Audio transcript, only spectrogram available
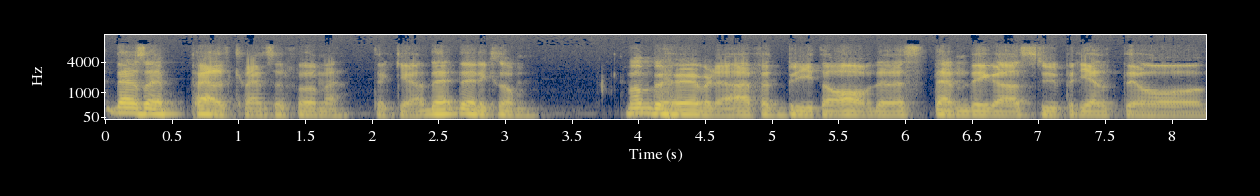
Det är så här palate för mig tycker jag. Det, det, är liksom. Man behöver det här för att bryta av det ständiga superhjälte och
